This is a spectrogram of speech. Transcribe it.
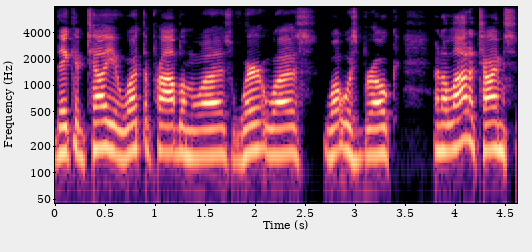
they could tell you what the problem was, where it was, what was broke. And a lot of times,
